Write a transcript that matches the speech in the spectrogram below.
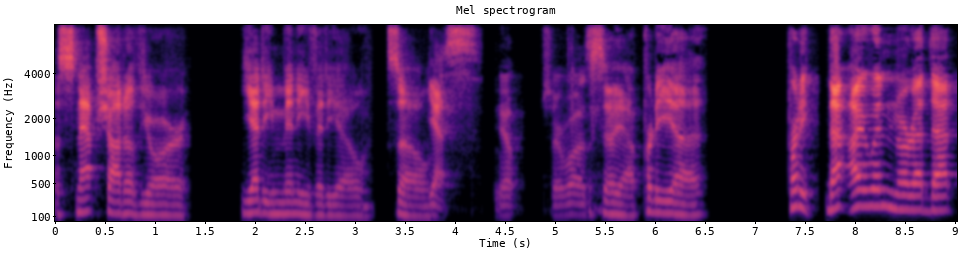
a snapshot of your Yeti mini video. So Yes. Yep. Sure was. so yeah, pretty uh pretty that I went and read that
